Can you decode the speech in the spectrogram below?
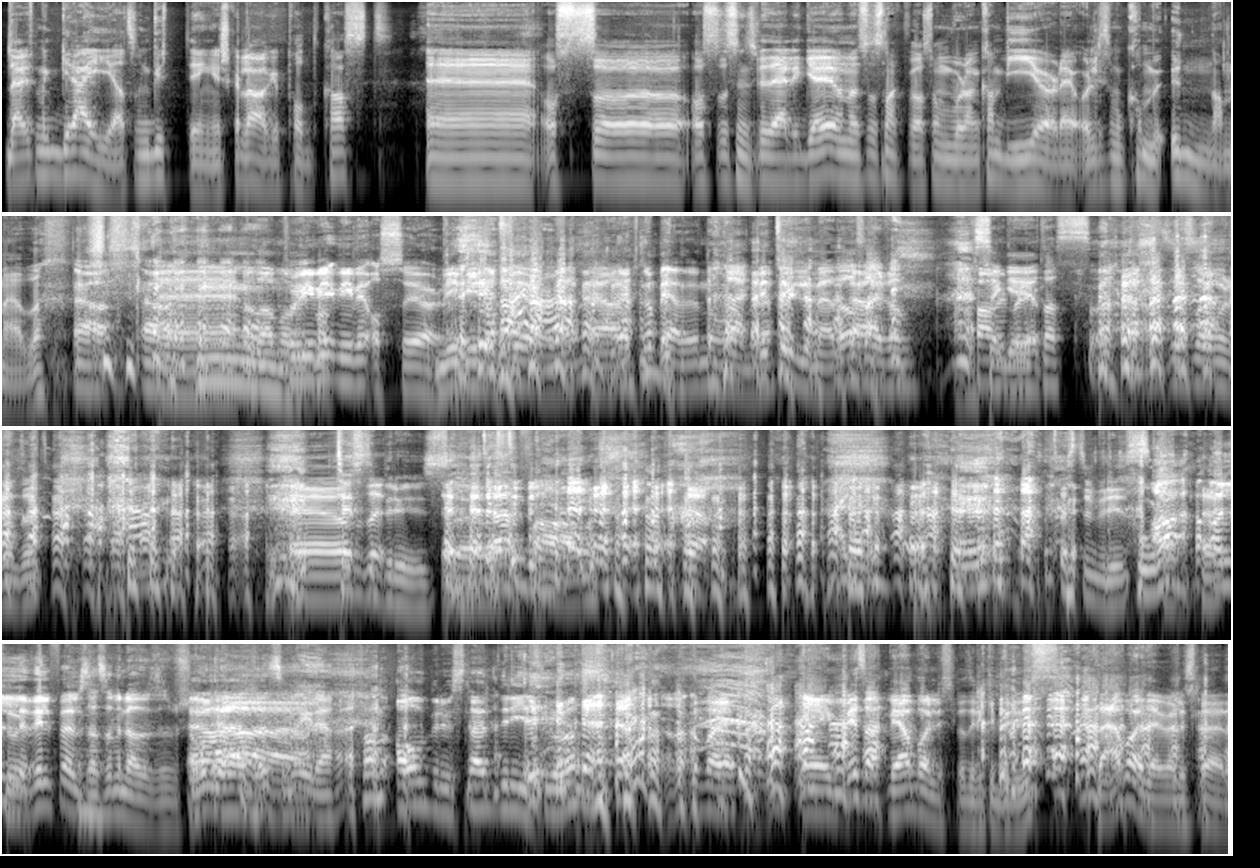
det er liksom en greie at sånn guttegjenger skal lage podkast. Eh, og så, syns vi det er litt gøy, men så snakker vi også om hvordan kan vi gjøre det og liksom komme unna med det. Ja, ja. Eh, For vi, vi, vi vil også gjøre vi det. vil også gjøre det. Det er ikke noe bedre enn noe annet. vi tuller med det, og så er det sånn Det ser gøy ut, ass. Det så morsomt ut. Eh, Teste brus. Teste brus. Ja, alle vil føle seg som radioresepsjon. Ja, er er. Faen, all brusen er dritgod. ass. Egentlig så Vi har bare lyst til å drikke brus. Det er bare det vi har lyst til å gjøre.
